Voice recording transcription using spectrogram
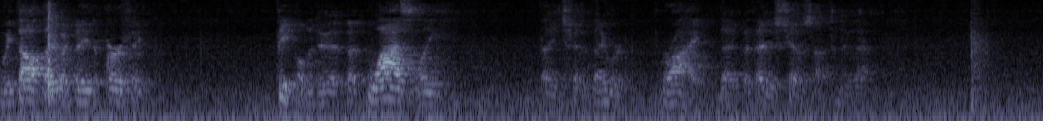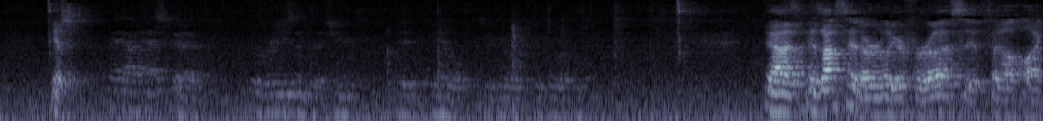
We thought they would be the perfect people to do it, but wisely, they cho they were right, they- but they just chose not to do that. Yes, May I ask, uh, the reasons that you did feel to go to? Yeah, as, as I said earlier, for us, it felt like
